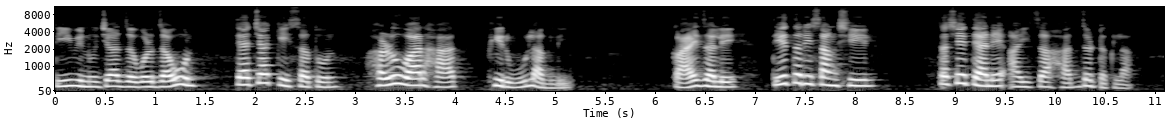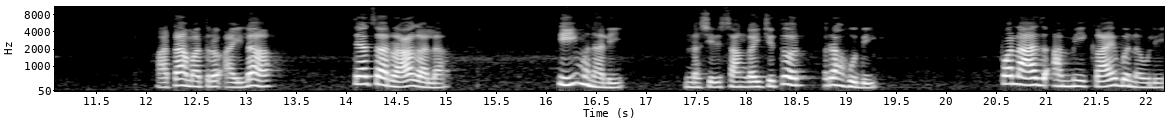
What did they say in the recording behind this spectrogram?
ती विनूच्या जवळ जाऊन त्याच्या केसातून हळूवार हात फिरवू लागली. काय झाले? ते तरी सांगशील? तसे त्याने आईचा हात झटकला. आता मात्र आईला त्याचा राग आला. ती म्हणाली नसेल सांगायचे तर राहू दे. पण आज आम्ही काय बनवले?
